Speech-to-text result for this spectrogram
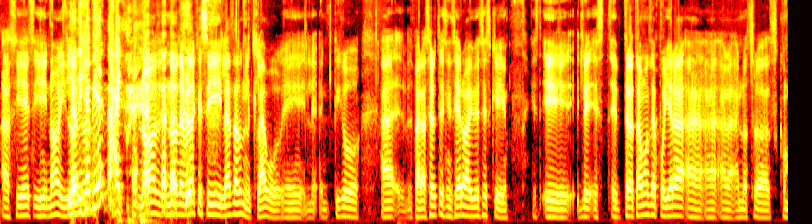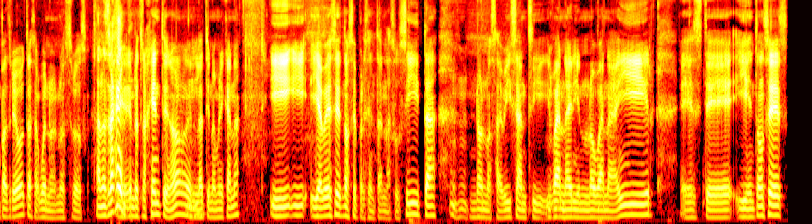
Así es, y no, y ¿Lo dije bien? No, no, de verdad que sí, le has dado en el clavo. Eh, digo, para serte sincero, hay veces que eh, este, tratamos de apoyar a, nuestros compatriotas, bueno, a nuestros... A nuestra gente. nuestra gente, ¿no? Latinoamericana, y, y, a veces no se presentan a su cita, no nos avisan si van a ir y no van a ir, este, y entonces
